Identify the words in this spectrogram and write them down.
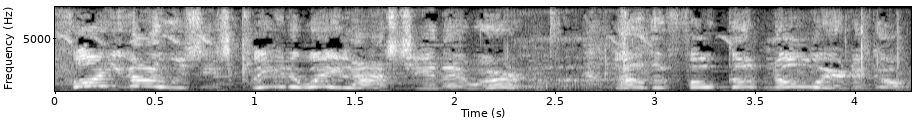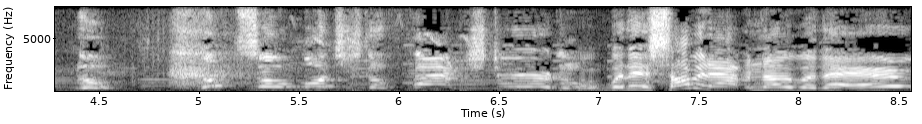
Five houses cleared away last year there were. Now the folk got nowhere to go. No, not so much as the thatched hurdle. Well, there's something happened over there.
